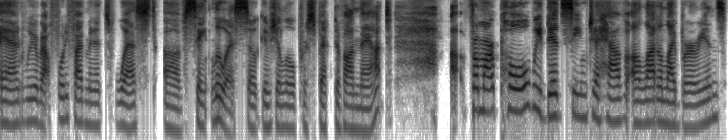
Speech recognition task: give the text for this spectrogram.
and we're about 45 minutes west of St. Louis, so it gives you a little perspective on that. Uh, from our poll, we did seem to have a lot of librarians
